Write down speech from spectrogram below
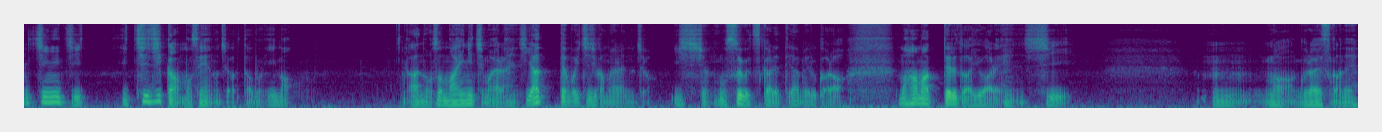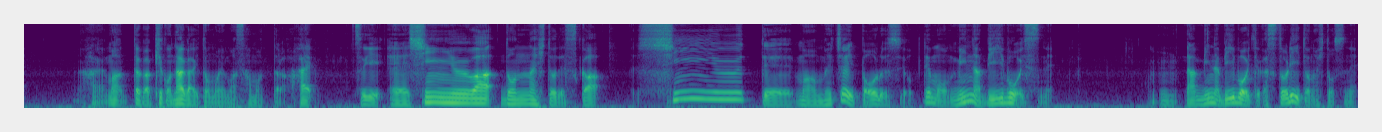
1日1時間もせえへんのちゃう？多分今。あのその毎日もやらへんし。やっても1時間もやらへんのちゃう？一瞬。もうすぐ疲れてやめるから。まあハマってるとは言われへんし。うんまあぐらいですかね。はい。まあだから結構長いと思います。ハマったら。はい。次、えー、親友はどんな人ですか？親友って、まあめちゃいっぱいおるっすよ。でもみんな b ボーイっすね。うん、あみんな b ボーイっていうかストリートの人っすね。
